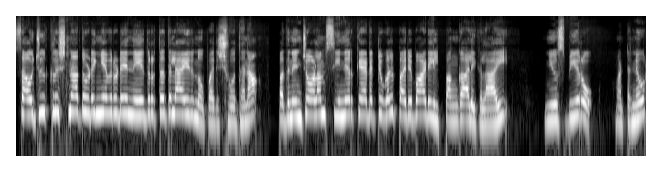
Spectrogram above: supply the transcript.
Soujul Krishna തുടങ്ങിയവരുടെ നേതൃത്വത്തിലായിരുന്നു പരിശോധന. പതിനഞ്ചോളം സീനിയർ കേഡറ്റുകൾ പരിപാടിയിൽ പങ്കാളികളായി. News bureau Mattannur.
